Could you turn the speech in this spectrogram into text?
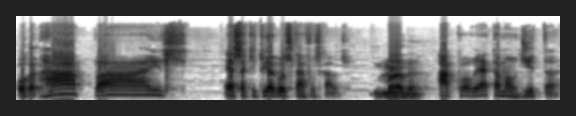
Porra, Rapaz. Essa aqui tu ia gostar, Fuscaldi. manda. A Coleta Maldita.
